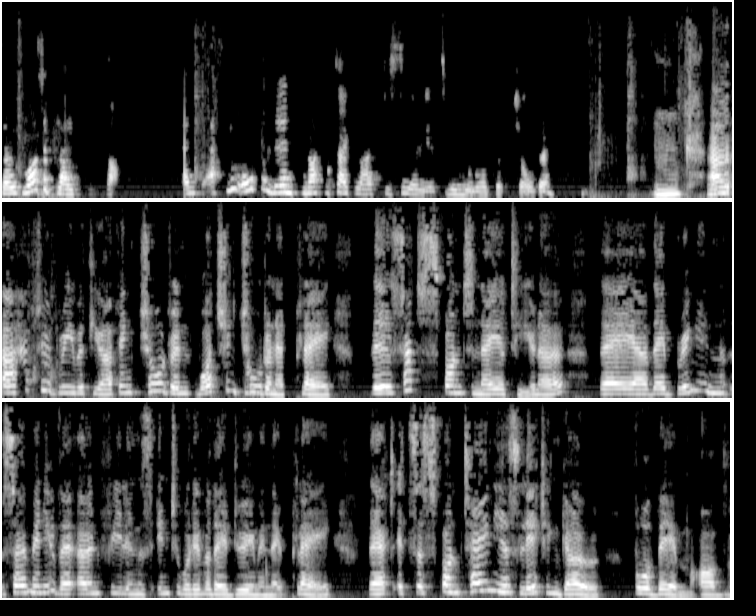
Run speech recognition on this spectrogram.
So it was a playful. And you also learn not to take life too serious when you work with children. Mm. I, I have to agree with you. I think children, watching children at play, there's such spontaneity, you know. They uh, they bring in so many of their own feelings into whatever they're doing when they play that it's a spontaneous letting go for them of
